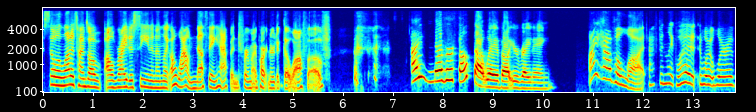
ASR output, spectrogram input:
So a lot of times I'll I'll write a scene and I'm like, "Oh wow, nothing happened for my partner to go off of." I never felt that way about your writing. I have a lot. I've been like, what, where, where,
